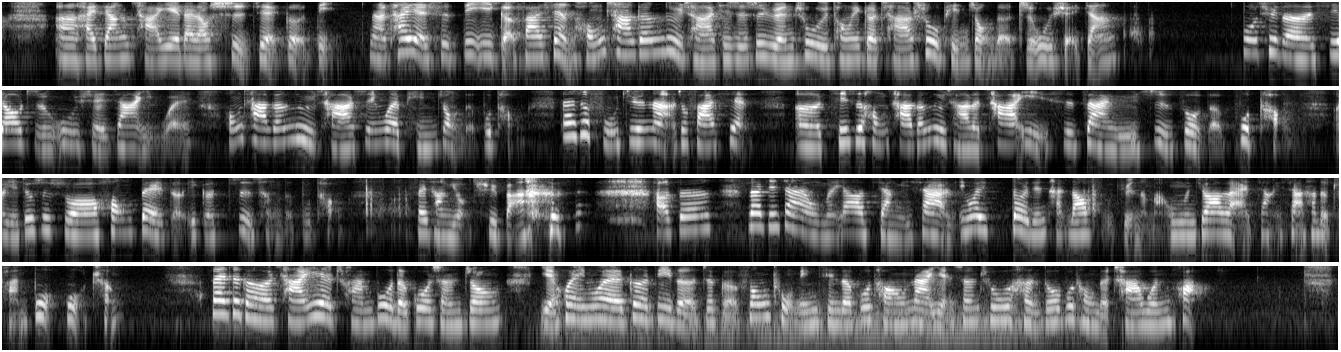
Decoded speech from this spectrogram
啊，还将茶叶带到世界各地。那他也是第一个发现红茶跟绿茶其实是源出于同一个茶树品种的植物学家。过去的西欧植物学家以为红茶跟绿茶是因为品种的不同。但是福君呐就发现，呃，其实红茶跟绿茶的差异是在于制作的不同，啊，也就是说烘焙的一个制成的不同，非常有趣吧？好的，那接下来我们要讲一下，因为都已经谈到福君了嘛，我们就要来讲一下它的传播过程。在这个茶叶传播的过程中，也会因为各地的这个风土民情的不同，那衍生出很多不同的茶文化。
